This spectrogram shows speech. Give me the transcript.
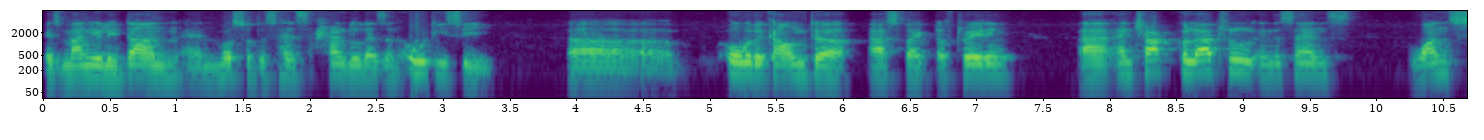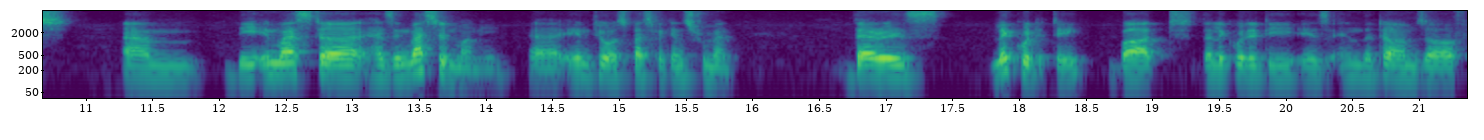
is manually done, and most of this has handled as an OTC uh, over-the-counter aspect of trading. Uh, and trapped collateral in the sense once um, the investor has invested money uh, into a specific instrument, there is liquidity, but the liquidity is in the terms of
